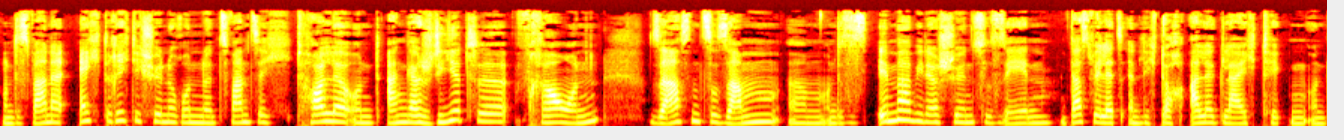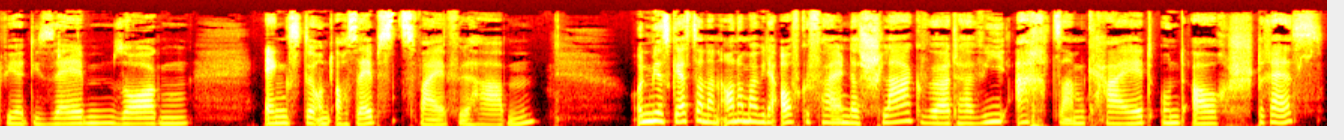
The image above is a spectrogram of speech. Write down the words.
Und es war eine echt richtig schöne Runde. 20 tolle und engagierte Frauen saßen zusammen. Ähm, und es ist immer wieder schön zu sehen, dass wir letztendlich doch alle gleich ticken und wir dieselben Sorgen, Ängste und auch Selbstzweifel haben. Und mir ist gestern dann auch nochmal wieder aufgefallen, dass Schlagwörter wie Achtsamkeit und auch Stress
